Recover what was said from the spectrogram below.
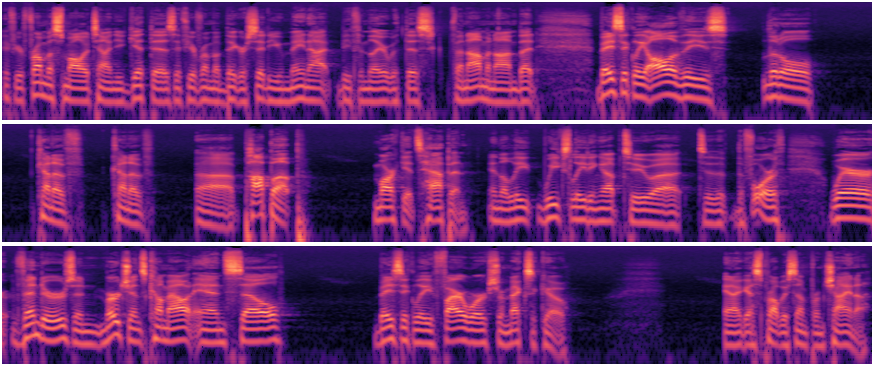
if you're from a smaller town, you get this. If you're from a bigger city, you may not be familiar with this phenomenon. But basically, all of these little kind of kind of uh, pop up markets happen in the le- weeks leading up to uh, to the fourth, where vendors and merchants come out and sell basically fireworks from Mexico, and I guess probably some from China.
